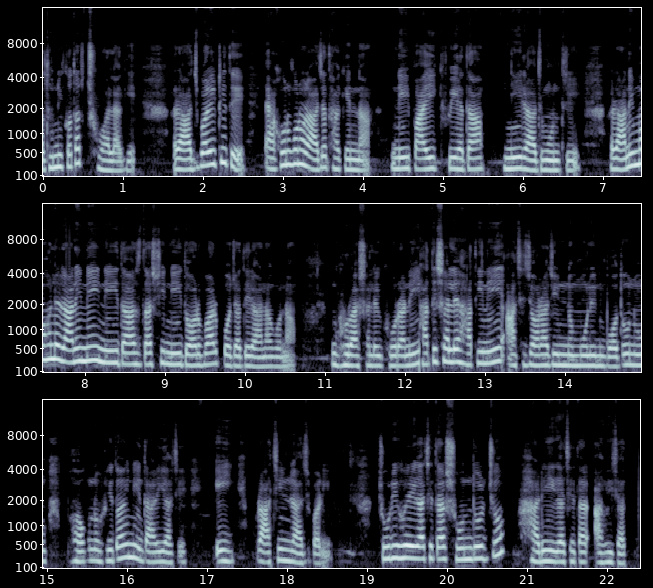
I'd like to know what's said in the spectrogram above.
আধুনিকতার ছোঁয়া লাগে। রাজবাড়িটিতে এখন কোনো রাজা থাকেন না। নেই পাইক পেয়াদা নেই রাজমন্ত্রী। রানীমহলে রানী নেই নেই দাস দাসী, নেই দরবার প্রজাদের আনাগোনা। ঘোড়াশালে ঘোড়া নেই হাতিশালে হাতি নেই, আছে জরাজীর্ণ মলিন বদন ও ভগ্ন হৃদয় নিয়ে দাঁড়িয়ে আছে এই প্রাচীন রাজবাড়ি। চুরি হয়ে গেছে তার সৌন্দর্য, হারিয়ে গেছে তার আভিজাত্য,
